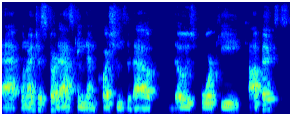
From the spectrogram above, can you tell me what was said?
at when I just start asking them questions about those four key topics,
